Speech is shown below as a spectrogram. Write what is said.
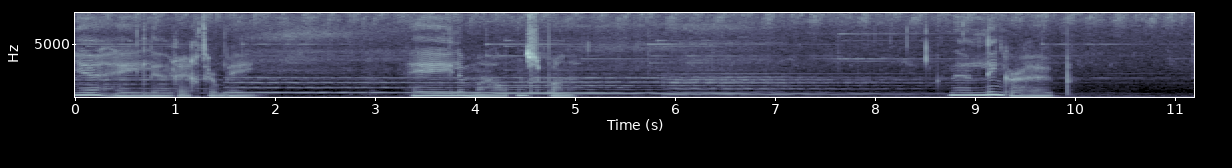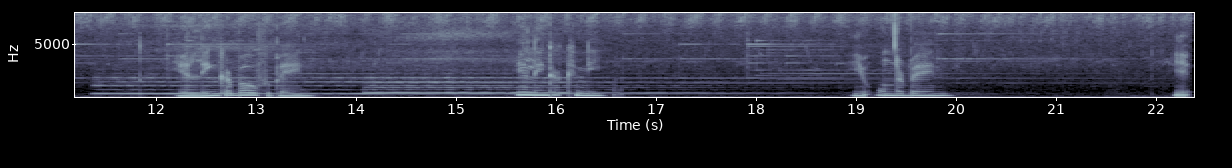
Je hele rechterbeen. Helemaal ontspannen. De linkerheup. Je linkerbovenbeen. Je linkerknie. Je onderbeen. Je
